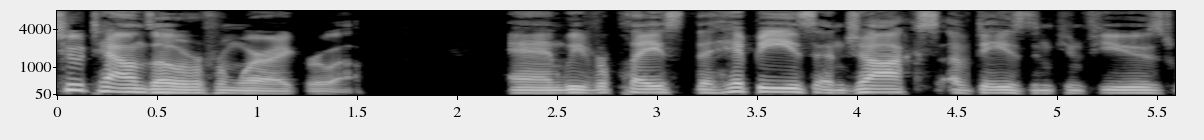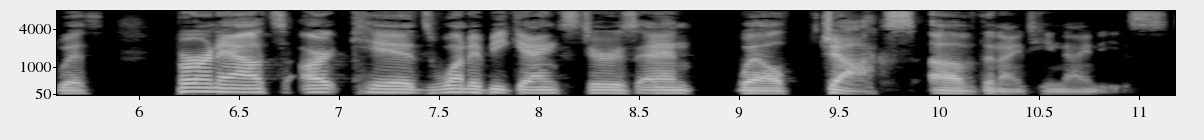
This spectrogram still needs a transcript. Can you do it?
two towns over from where I grew up. And we've replaced the hippies and jocks of Dazed and Confused with burnouts, art kids, wannabe gangsters, and, well, jocks of the 1990s.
